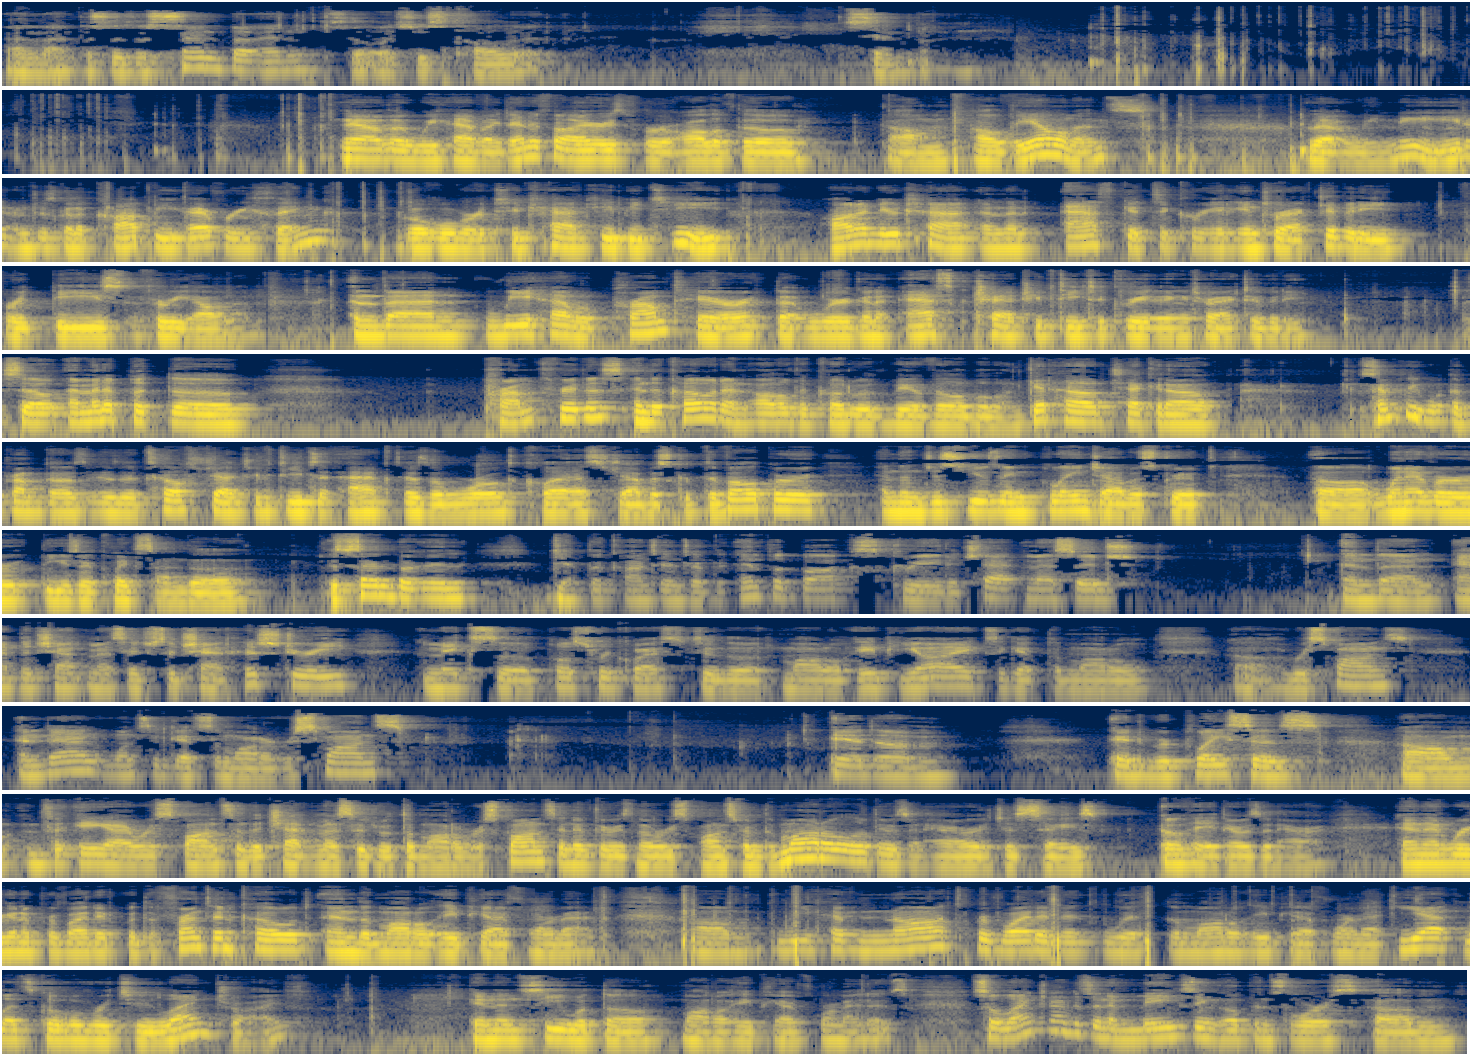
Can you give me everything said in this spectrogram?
And then this is a send button, so let's just call it send button. Now that we have identifiers for all of the um, all the elements that we need. I'm just going to copy everything, go over to ChatGPT on a new chat, and then ask it to create interactivity for these three elements. And then we have a prompt here that we're going to ask ChatGPT to create interactivity. So I'm going to put the prompt for this in the code, and all of the code will be available on GitHub. Check it out. Simply what the prompt does is it tells ChatGPT to act as a world-class JavaScript developer, and then just using plain JavaScript, uh, whenever the user clicks on the, the send button, get the content of the input box, create a chat message, and then add the chat message to chat history, It makes a post request to the model API to get the model uh, response, and then once it gets the model response, it um, it replaces um, the AI response in the chat message with the model response. And if there is no response from the model, if there's an error, it just says, oh, hey, there was an error. And then we're going to provide it with the front end code and the model API format. Um, we have not provided it with the model API format yet. Let's go over to LangDrive and then see what the model API format is. So LangDrive is an amazing open source um,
